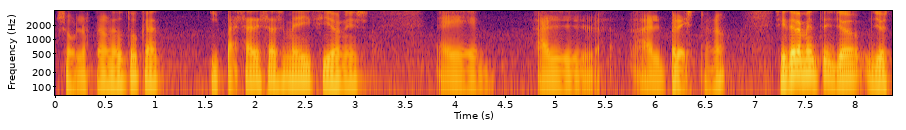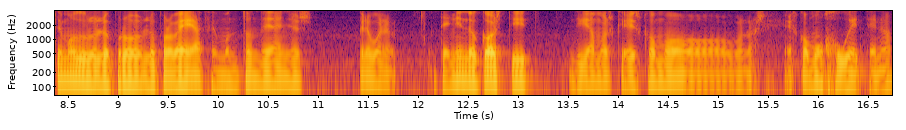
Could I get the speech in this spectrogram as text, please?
sobre los planos de AutoCAD y pasar esas mediciones eh, al, presto, ¿no? Sinceramente yo, yo este módulo lo, lo probé hace un montón de años, pero bueno, teniendo Costit digamos que es como, no sé, es como un juguete, ¿no?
